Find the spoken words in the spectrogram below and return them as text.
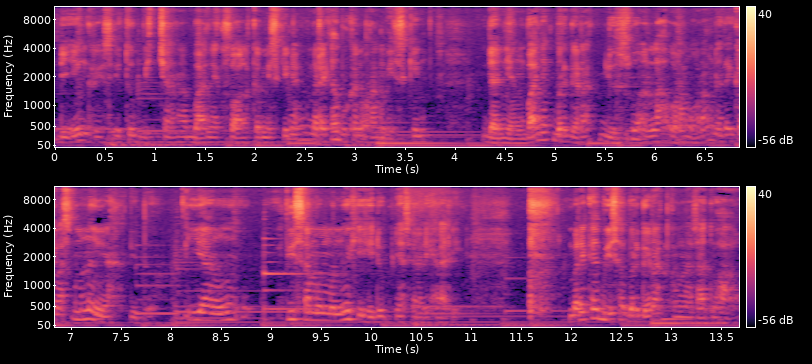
di Inggris itu bicara banyak soal kemiskinan mereka bukan orang miskin. Dan yang banyak bergerak justru adalah orang-orang dari kelas menengah gitu yang bisa memenuhi hidupnya sehari-hari mereka bisa bergerak karena satu hal.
